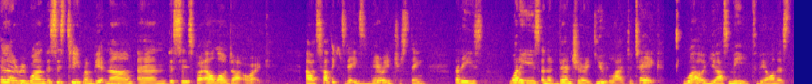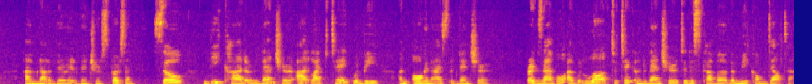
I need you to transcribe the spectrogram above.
Hello everyone, this is Tea from Vietnam and this is for outlaw.org. Our topic today is very interesting. That is, what is an adventure you'd like to take? Well, if you ask me, to be honest, I'm not a very adventurous person. So, the kind of adventure I'd like to take would be an organized adventure. For example, I would love to take an adventure to discover the Mekong Delta.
